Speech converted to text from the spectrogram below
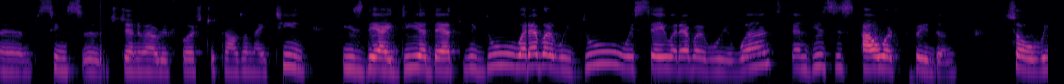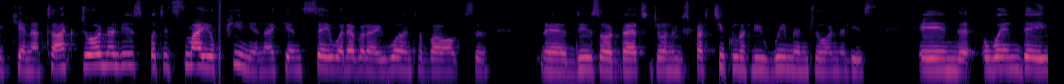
uh, since uh, January 1st, 2019, is the idea that we do whatever we do, we say whatever we want, and this is our freedom. So we can attack journalists, but it's my opinion. I can say whatever I want about uh, uh this or that journalists, particularly women journalists. And when they,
